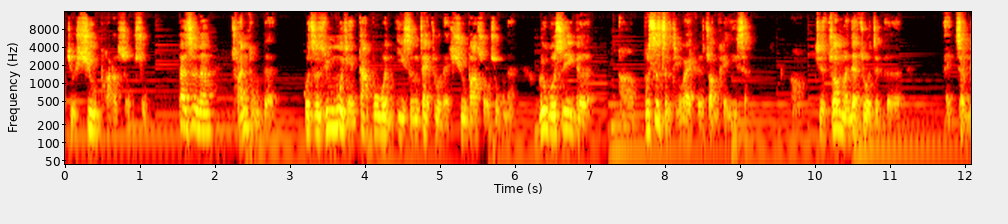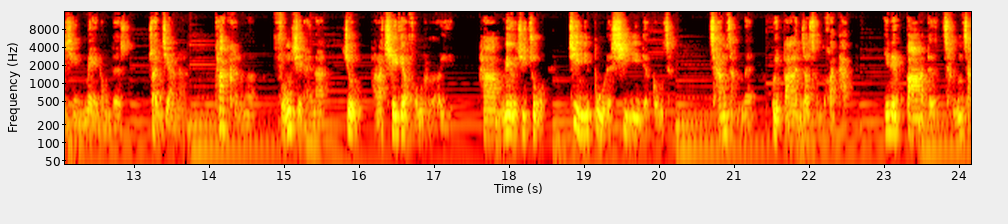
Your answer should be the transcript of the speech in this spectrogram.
就修疤的手术。但是呢，传统的或者是目前大部分医生在做的修疤手术呢，如果是一个啊不是整形外科专科医生啊，就是专门在做这个哎整形美容的专家呢，他可能缝起来呢就把它切掉缝合而已。他没有去做进一步的细腻的工程，常常呢会疤痕造成垮塌，因为疤的成长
